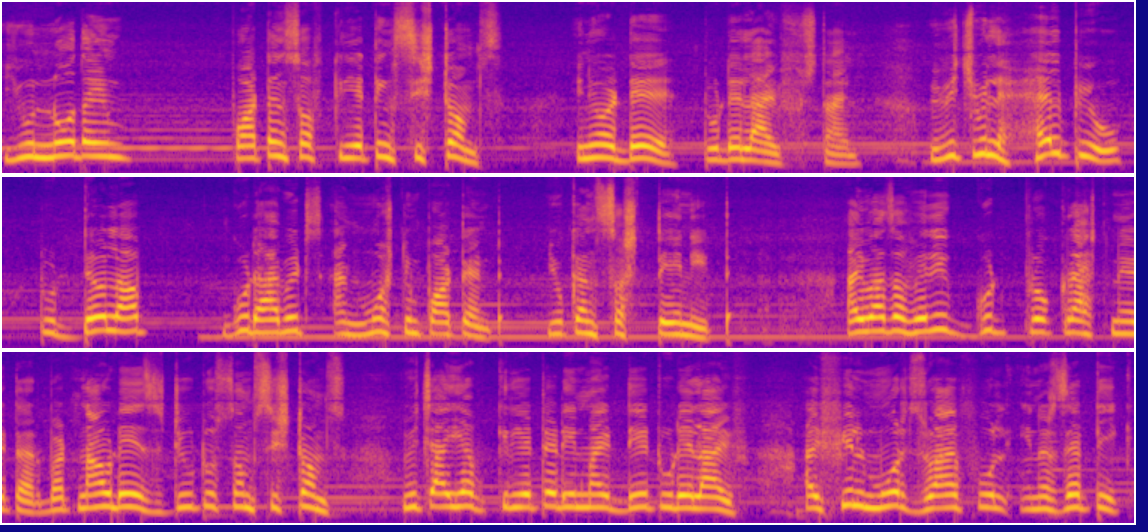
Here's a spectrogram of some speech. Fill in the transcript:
you know the importance of creating systems in your day to day lifestyle which will help you to develop good habits and most important you can sustain it. I was a very good procrastinator but nowadays due to some systems which i have created in my day to day life i feel more joyful energetic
